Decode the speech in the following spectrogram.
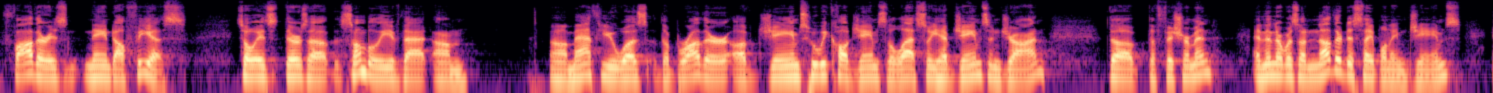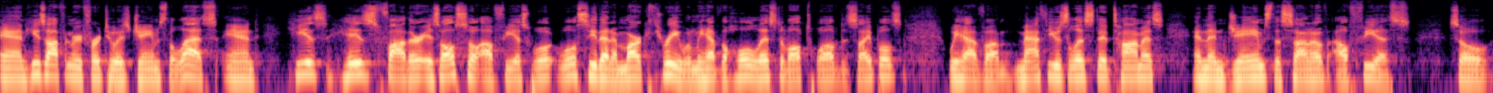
father is named Alphaeus. So it's there's a some believe that. Um, uh, Matthew was the brother of James, who we call James the Less. So you have James and John, the, the fishermen. And then there was another disciple named James and he's often referred to as James the Less. And his, his father is also Alphaeus. We'll, we'll see that in Mark 3 when we have the whole list of all 12 disciples. We have um, Matthew's listed, Thomas, and then James, the son of Alphaeus. So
